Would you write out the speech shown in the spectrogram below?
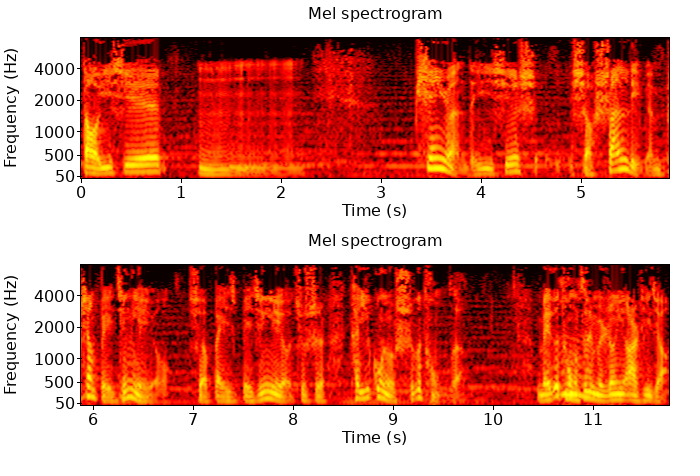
到一些嗯偏远的一些小小山里边，像北京也有，小北北京也有，就是它一共有十个筒子，每个筒子里面扔一二踢脚，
